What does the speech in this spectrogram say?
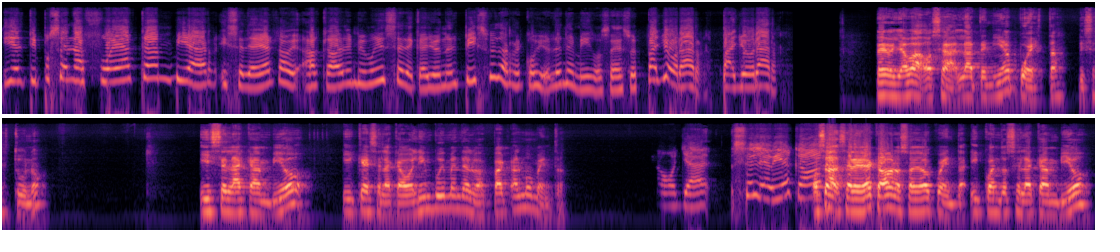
Y el tipo se la fue a cambiar y se le había acabado el mismo y se le cayó en el piso y la recogió el enemigo. O sea, eso es para llorar, para llorar. Pero ya va, o sea, la tenía puesta, dices tú, ¿no? y se la cambió y que se le acabó el imbuement del backpack al momento. No, ya se le había acabado. O sea, se le había acabado, no se había dado cuenta. Y cuando se la cambió,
